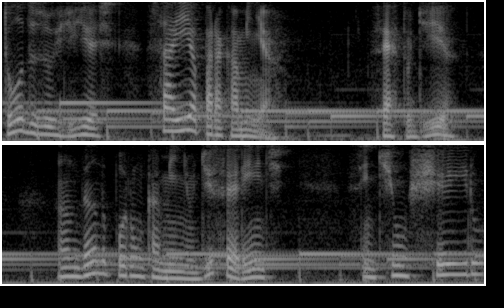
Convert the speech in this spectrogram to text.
todos os dias saía para caminhar. Certo dia, andando por um caminho diferente, sentiu um cheiro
